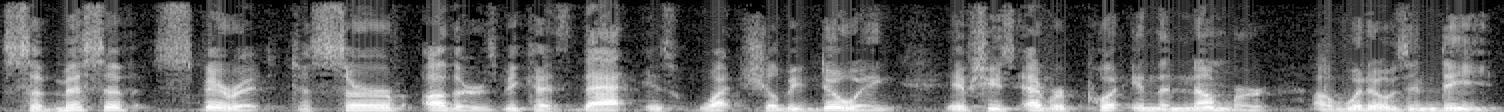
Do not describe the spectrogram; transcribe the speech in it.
submissive spirit to serve others because that is what she'll be doing if she's ever put in the number of widows indeed.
